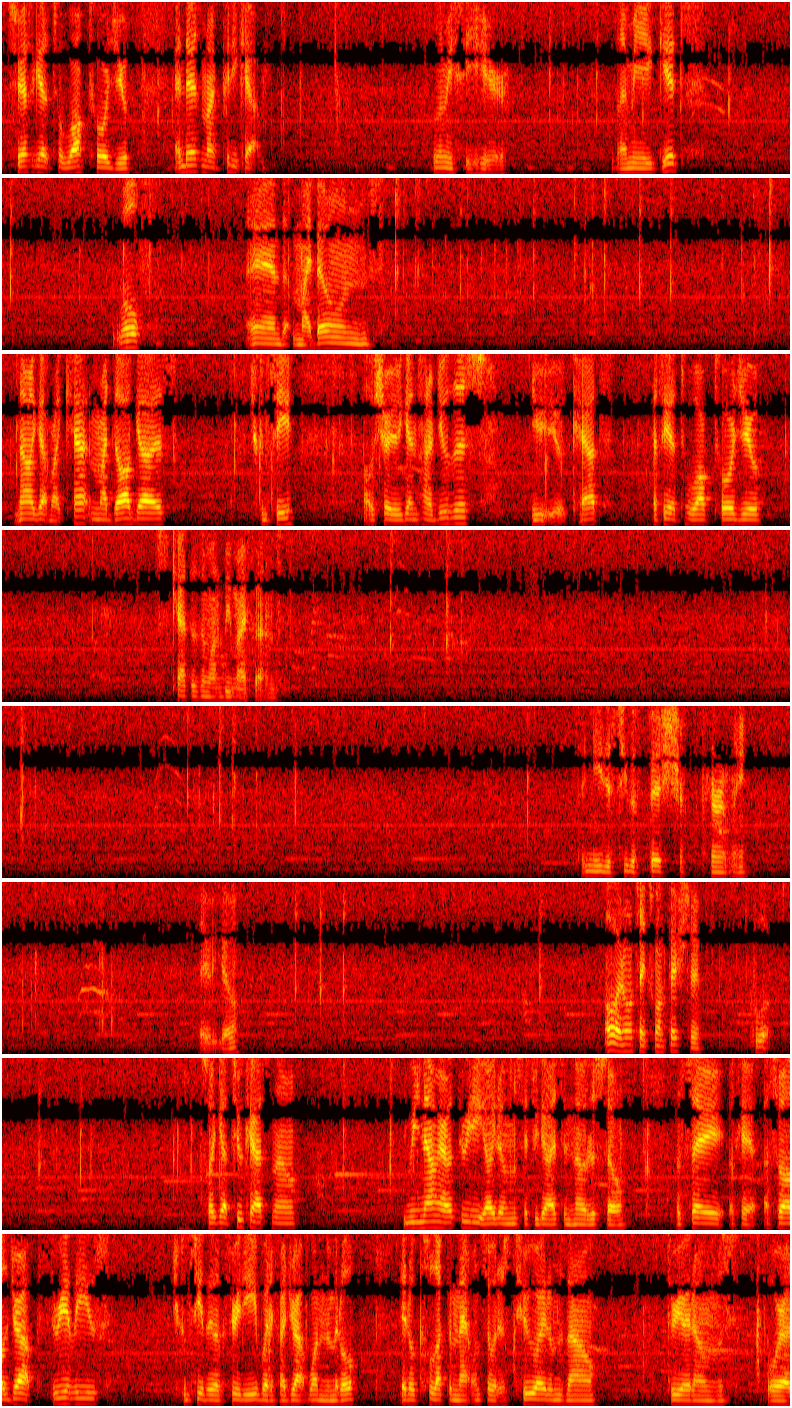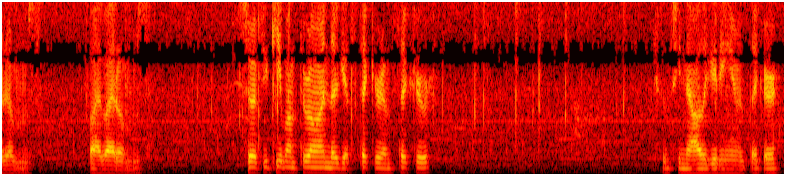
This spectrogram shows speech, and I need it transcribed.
So you have to get it to walk towards you. And there's my pity cap. Let me see here. Let me get wolf and my bones. Now I got my cat and my dog, guys. As you can see, I'll show you again how to do this. You, you cat have to get to walk towards you. This cat doesn't want to be my friend. They need to see the fish, apparently. There we go. Takes one fish to cool. So I got two cats now. We now have 3D items, if you guys didn't notice, so let's say, okay, so I'll drop three of these. You can see they look 3D, but if I drop one in the middle, it'll collect on that one, so it is two items now, three items, four items, five items. So if you keep on throwing, they'll get thicker and thicker can see now they're getting even thicker.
